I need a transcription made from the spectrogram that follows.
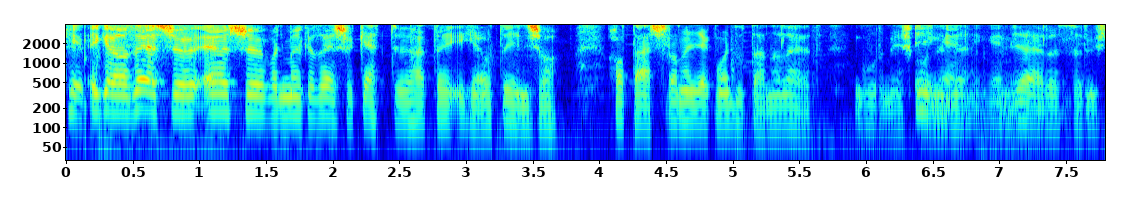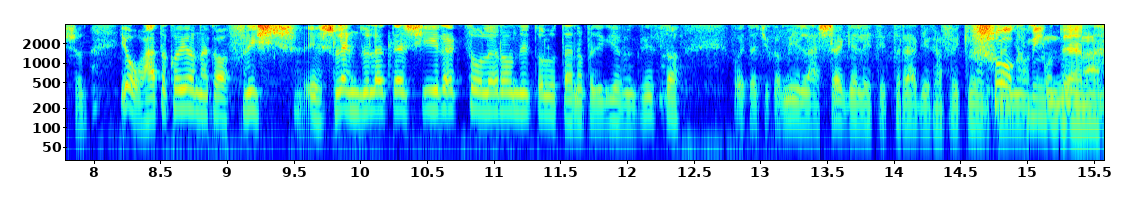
Igen, az első, első, vagy mondjuk az első kettő, hát igen, ott én is a hatásra megyek, majd utána lehet gurméskodni, Igen, de igen, ugye igen. először üssön. Jó, hát akkor jönnek a friss és lendületes hírek Czoller Anditól, utána pedig jövünk vissza, folytatjuk a millás reggelit itt a Rádió Café 98.0-án. Sok minden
